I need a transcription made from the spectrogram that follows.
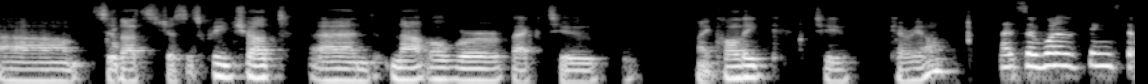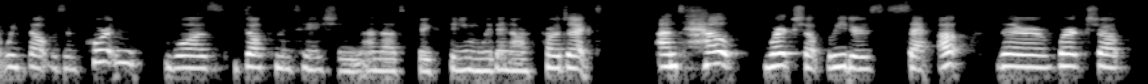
Um, so that's just a screenshot. And now over back to my colleague to carry on. Uh, so one of the things that we thought was important was documentation, and that's a big theme within our project. And to help workshop leaders set up their workshop,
